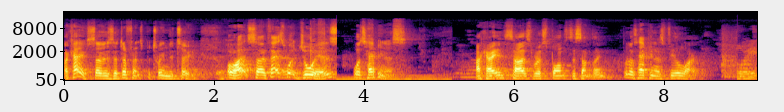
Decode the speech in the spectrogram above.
Okay, so there's a difference between the two. All right, so if that's what joy is, what's happiness? Okay, so it's a response to something. What does happiness feel like? Euphoria.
